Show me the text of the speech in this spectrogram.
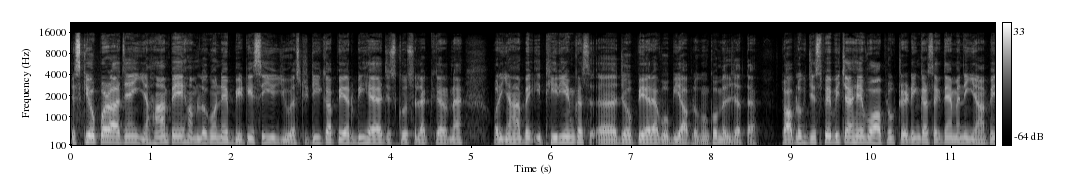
इसके ऊपर आ जाएँ। यहाँ पे हम लोगों ने B T C U S T T का पेयर भी है, जिसको सिलेक्ट करना है। और यहाँ पे इथीरियम का जो पेयर है, वो भी आप लोगों को मिल जाता है। तो आप लोग जिस पे भी चाहें वो आप लोग ट्रेडिंग कर सकते हैं। मैंने यहाँ पे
